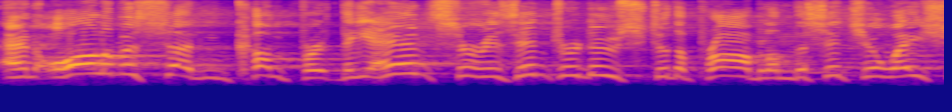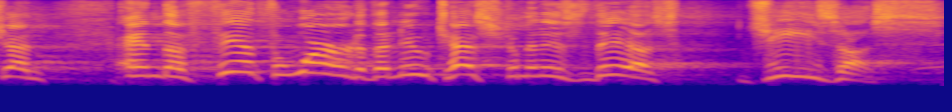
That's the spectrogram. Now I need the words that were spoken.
And all of a sudden, comfort, the answer is introduced to the problem, the situation. And the fifth word of the New Testament is this Jesus.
